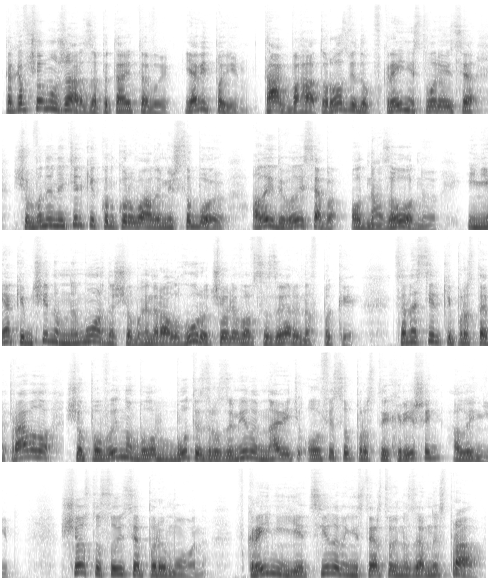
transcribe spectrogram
Так а в чому жарт, запитаєте ви? Я відповім: так багато розвідок в країні створюється, щоб вони не тільки конкурували між собою, але й дивилися б одна за одною. І ніяким чином не можна, щоб генерал ГУР очолював СЗР і навпаки. Це настільки просте правило, що повинно було б бути зрозумілим навіть офісу простих рішень, але ні. Що стосується перемовин, в країні є ціле Міністерство іноземних справ,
